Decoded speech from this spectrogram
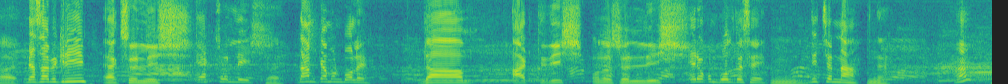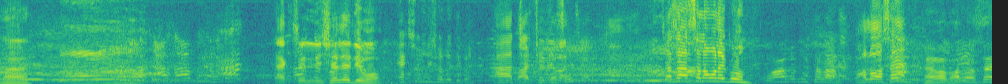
হয়। বেচা বিক্রি? একচল্লিশ। একচল্লিশ। হয়। দাম কেমন বলে? দাম আটত্রিশ উনচল্লিশ। এরকম বলতেছে। হুম। দিচ্ছেন না? না। হ্যাঁ? হ্যাঁ। একচল্লিশ হলে দিব। একচল্লিশ হলে দিবেন। আচ্ছা ঠিক আছে। চাচা আসসালামু আলাইকুম। ওয়ালাইকুম সালাম। ভালো আছেন? হ্যাঁ বাবা, ভালো আছে।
